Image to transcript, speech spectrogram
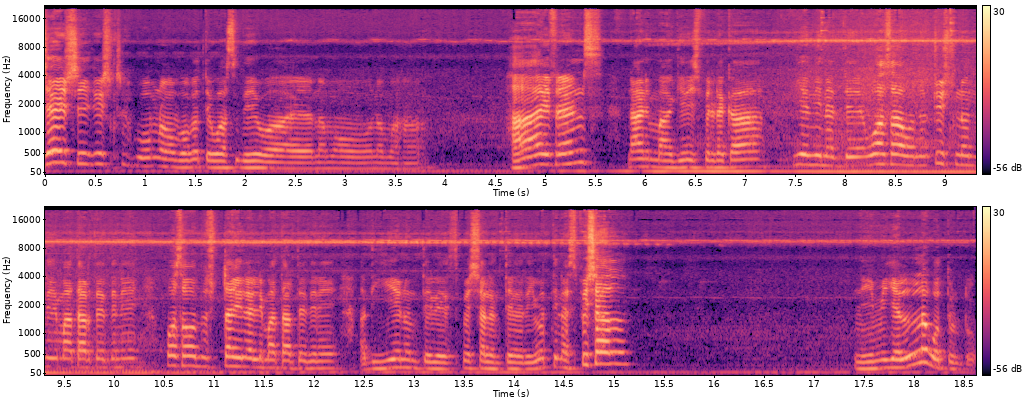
ಜೈ ಶ್ರೀಕೃಷ್ಣ. ಓಂ ನಮೋ ಭಗವತೆ ವಾಸುದೇವಾಯ ನಮೋ ನಮಃ. ಹಾಯ್ ಫ್ರೆಂಡ್ಸ್ ನಾನು ನಿಮ್ಮ ಗಿರೀಶ್ ಪಿರಡಕ ಎಂದಿನಂತೆ ಹೊಸ ಒಂದು ಟ್ವಿಸ್ಟ್ನೊಂದಿಗೆ ಮಾತಾಡ್ತಾ ಇದ್ದೀನಿ. ಹೊಸ ಒಂದು ಸ್ಟೈಲಲ್ಲಿ ಮಾತಾಡ್ತಾ ಇದ್ದೀನಿ. ಅದು ಏನು ಅಂತೇಳಿ ಸ್ಪೆಷಲ್ ಅಂತೇಳಿದ್ರೆ ಇವತ್ತಿನ ಸ್ಪೆಷಲ್ ನಿಮಗೆಲ್ಲ ಗೊತ್ತುಂಟು.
